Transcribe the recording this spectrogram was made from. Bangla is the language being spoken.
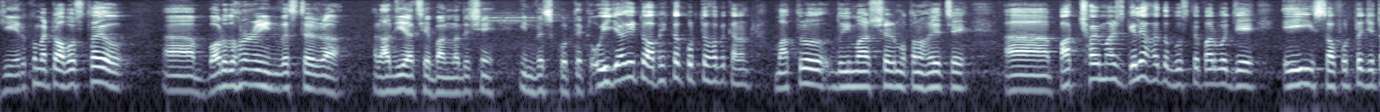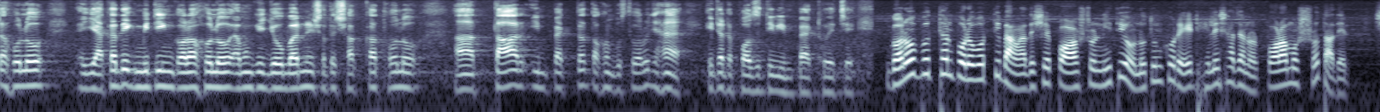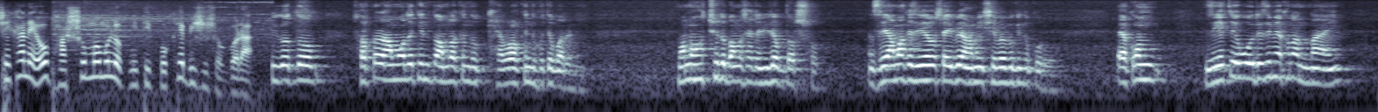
যে এরকম একটা অবস্থায়ও বড় ধরনের ইনভেস্টররা রাজি আছে বাংলাদেশে ইনভেস্ট করতে। ওই জায়গায় তো অপেক্ষা করতে হবে কারণ মাত্র দুই মাসের মতন হয়েছে। পাঁচ ছয় মাস গেলে হয়তো বুঝতে পারব যে এই সফরটা যেটা হলো এই একাধিক মিটিং করা হলো এমনকি জো বাইডেনের সাথে সাক্ষাৎ হলো তার ইম্প্যাক্টটা তখন বুঝতে পারব যে হ্যাঁ এটা একটা পজিটিভ ইম্প্যাক্ট হয়েছে। গণ অভ্যুত্থান পরবর্তী বাংলাদেশের পররাষ্ট্র নীতিও নতুন করে ঢেলে সাজানোর পরামর্শ তাদের। সেখানেও ভারসাম্যমূলক নীতির পক্ষে বিশেষজ্ঞরা। বিগত সরকার আমলে কিন্তু আমরা কিন্তু খেলোয়াড় কিন্তু হতে পারিনি। মনে হচ্ছিল বাংলাদেশ একটা নীরব দর্শক। যে আমাকে যেভাবে চাইবে আমি সেভাবে কিন্তু করব। এখন যেহেতু ওই রেজিম এখন আর নাই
